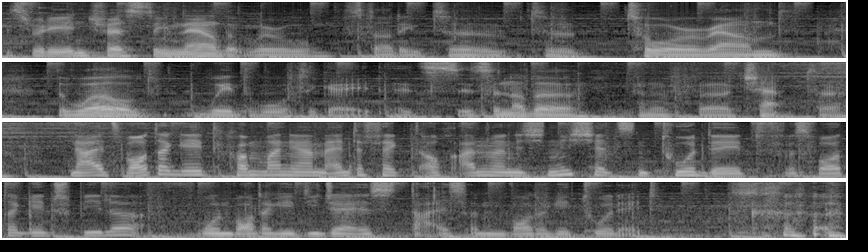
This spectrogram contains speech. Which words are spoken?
It's really interesting now that we're all starting to, to tour around the world with Watergate. It's, it's another kind of uh, chapter. Na, als Watergate kommt man ja im Endeffekt auch an, wenn ich nicht jetzt ein Tourdate fürs Watergate spiele. Wo ein Watergate-DJ ist, da ist ein Watergate-Tourdate.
